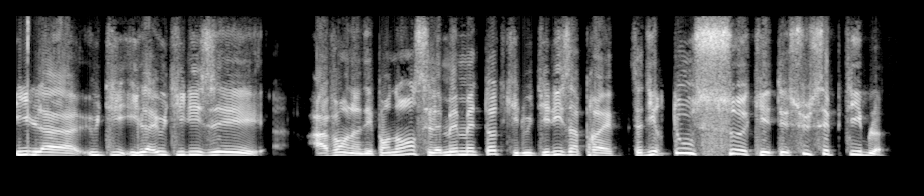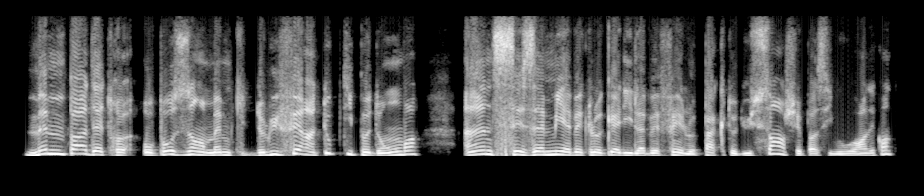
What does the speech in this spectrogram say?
Il a, il a utilisé avant l'indépendance les mêmes méthodes qu'il utilise après. C'est-à-dire tous ceux qui étaient susceptibles, même pas d'être opposants, même de lui faire un tout petit peu d'ombre, un de ses amis avec lequel il avait fait le pacte du sang, je ne sais pas si vous vous rendez compte,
